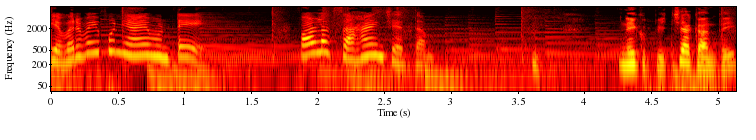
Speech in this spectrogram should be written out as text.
ఎవరి వైపు న్యాయం ఉంటే వాళ్ళకు సహాయం చేద్దాం. నీకు పిచ్చా కాంతి?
